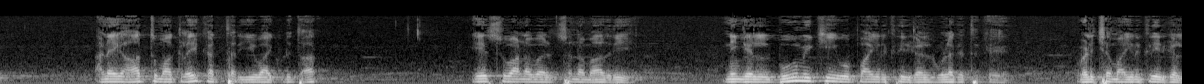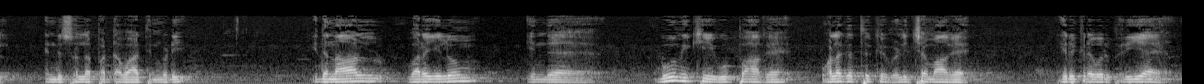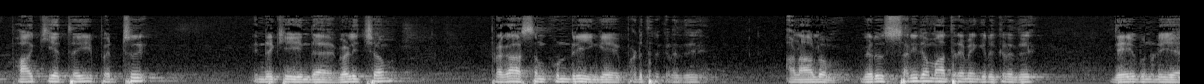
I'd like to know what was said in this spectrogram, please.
அநேக ஆத்துமாக்களை கர்த்தர் ஈவாய் கொடுத்தார். இயேசுவானவர் சொன்ன மாதிரி நீங்கள் பூமிக்கு ஒப்பாக இருக்கிறீர்கள் உலகத்துக்கு வெளிச்சமாக இருக்கிறீர்கள் என்று சொல்லப்பட்ட வார்த்தையின்படி இந்த நாள் வரையிலும் இந்த பூமிக்கு உப்பாக உலகத்துக்கு வெளிச்சமாக இருக்கிற ஒரு பெரிய பாக்கியத்தை பெற்று இன்றைக்கு இந்த வெளிச்சம் பிரகாசம் குன்றி இங்கே படுத்திருக்கிறது. ஆனாலும் வெறும் சரீரம் மாத்திரமே இங்கே இருக்கிறது. தேவனுடைய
